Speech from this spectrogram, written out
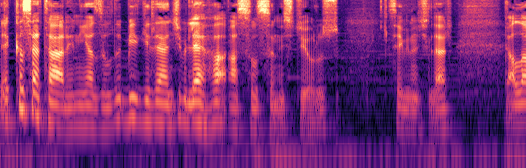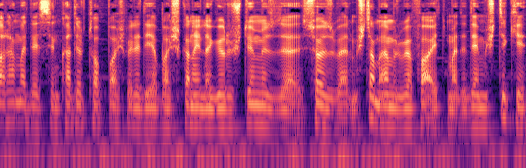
ve kısa tarihini yazıldığı bilgilendirici bir levha asılsın istiyoruz sevgiliciler. Allah rahmet etsin Kadir Topbaş Belediye Başkanı ile görüştüğümüzde söz vermişti ama ömür vefa etmedi. Demişti ki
